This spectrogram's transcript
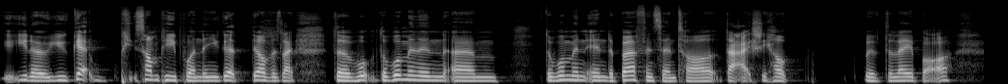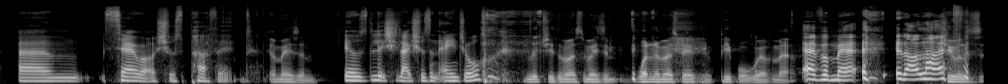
you know, you get some people and then you get the others. Like the the woman in um, the woman in the birthing center that actually helped with the labor, um, Sarah. She was perfect. Amazing. It was literally like she was an angel Literally the most amazing, one of the most amazing people we ever met. ever met in our life. She was,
